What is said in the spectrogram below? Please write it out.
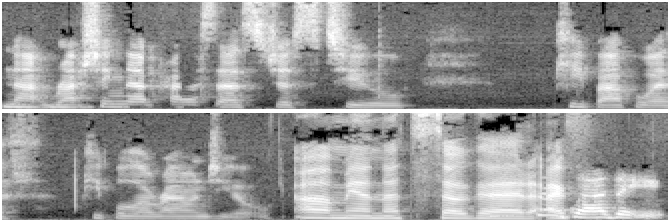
not mm-hmm. rushing that process just to keep up with people around you oh man that's so good i'm so glad that you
